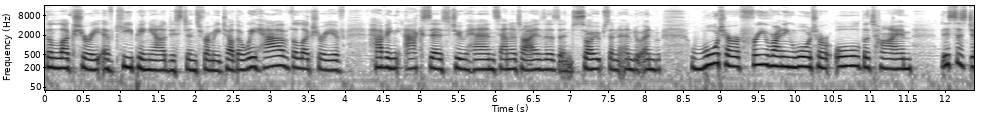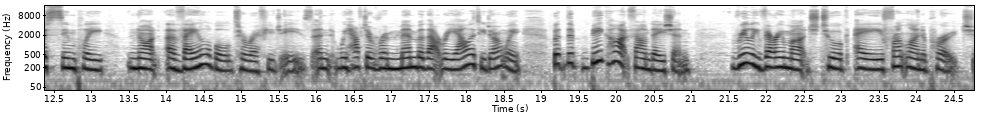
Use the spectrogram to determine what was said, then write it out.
the luxury of keeping our distance from each other. We have the luxury of having access to hand sanitizers and soaps and, and, and water, free running water all the time. This is just simply not available to refugees. And we have to remember that reality, don't we? But the Big Heart Foundation really very much took a frontline approach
